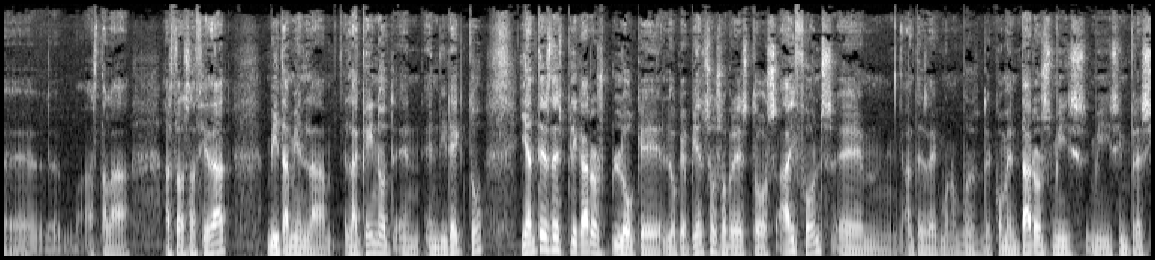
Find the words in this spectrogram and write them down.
eh, hasta, la, hasta la saciedad. Vi también la, la Keynote en, en, directo. Y antes de explicaros lo que, lo que pienso sobre estos iPhones, antes de, bueno, pues de comentaros mis, mis impresiones,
